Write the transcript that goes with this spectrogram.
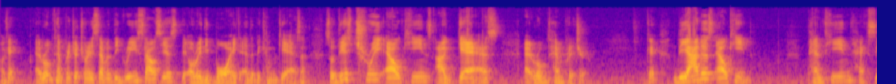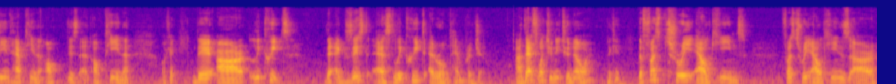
Okay, at room temperature 27 degrees Celsius, they already boiled and they become gas. So these three alkenes are gas at room temperature. Okay, the others alkene, pentene, hexene, heptene, and octene, and octene, okay, they are liquids. They exist as liquid at room temperature. Uh, that's what you need to know. Okay, the first three alkenes First three alkenes are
